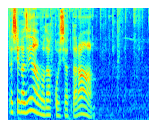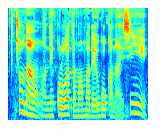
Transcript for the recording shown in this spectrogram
私が次男を抱っこしちゃったら長男は寝っ転がったままで動かないし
